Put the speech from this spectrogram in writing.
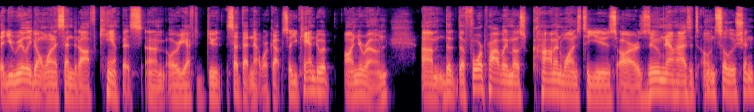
that you really don't want to send it off campus, um, or you have to do set that network up. So you can do it on your own. Um, the the four probably most common ones to use are Zoom now has its own solution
